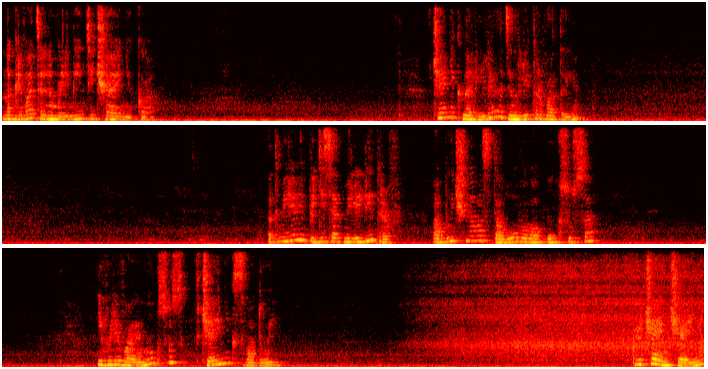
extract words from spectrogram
нагревательном элементе чайника. В чайник налили 1 литр воды. Отмеряем 50 миллилитров обычного столового уксуса и выливаем уксус в чайник с водой. Включаем чайник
